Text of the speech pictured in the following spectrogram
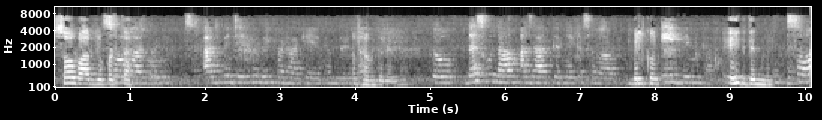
سو بار جو پڑھتا ہے۔ آج میں جیل میں وہی پڑھا کے الحمد للہ تو دس غلام آزاد کرنے کا سواب بالکل۔ ایک دن کا۔ ایک دن میں۔ سو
